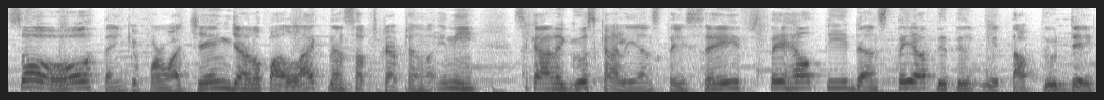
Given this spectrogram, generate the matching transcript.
So, thank you for watching. Jangan lupa like dan subscribe channel ini. Sekaligus kalian stay safe, stay healthy, dan stay updated with up to date.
